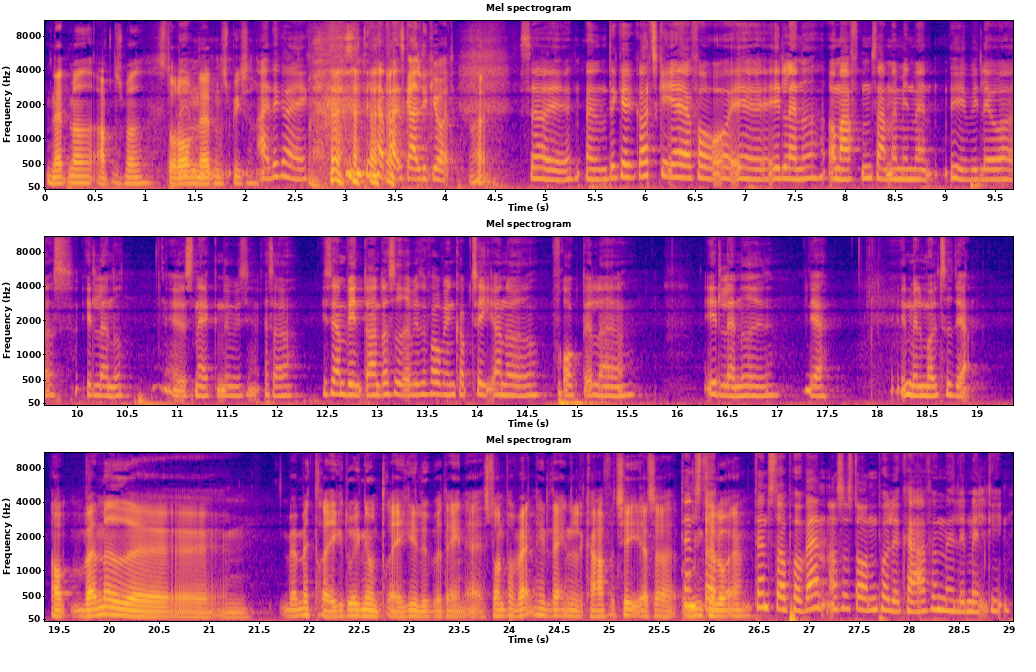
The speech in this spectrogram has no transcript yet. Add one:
Natmad, aftensmad. Står du om natten og spiser? nej, det gør jeg ikke. det har jeg faktisk aldrig gjort. Nej. Så øh, men det kan godt ske, at jeg får øh, et eller andet om aftenen sammen med min mand. Vi, vi laver os et eller andet øh, vil sige, altså, især om vinteren, der sidder vi, så får vi en kop te og noget frugt eller et eller andet, øh, ja, en mellemmåltid der. Og hvad med, øh, hvad med drikke? Du har ikke nævnt drikke i løbet af dagen. Er står den på vand hele dagen, eller kaffe, te, altså Den uden står, kalorier? den står på vand, og så står den på lidt kaffe med lidt mælk i.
